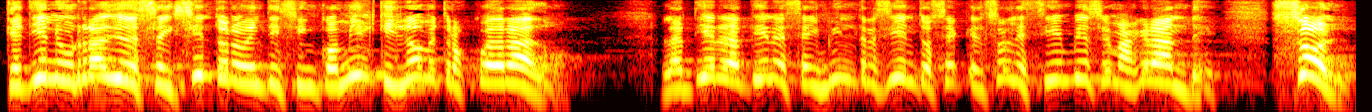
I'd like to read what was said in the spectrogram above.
que tiene un radio de 695 mil kilómetros cuadrados. La Tierra tiene 6.300, o sea que el Sol es 100 veces más grande. Sol,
